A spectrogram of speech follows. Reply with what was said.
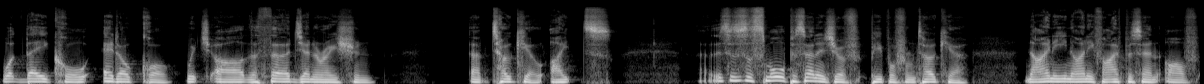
what they call Edokko, which are the third generation uh, Tokyoites. Uh, this is a small percentage of people from Tokyo. 90, 95% of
